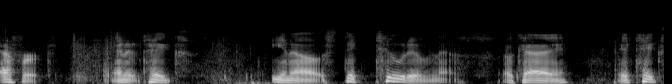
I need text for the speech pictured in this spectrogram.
effort, and it takes, you know, stick to itiveness. Okay, it takes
